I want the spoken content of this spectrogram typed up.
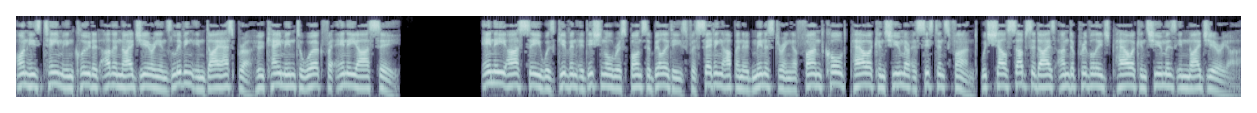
On his team included other Nigerians living in diaspora who came in to work for NERC. NERC was given additional responsibilities for setting up and administering a fund called Power Consumer Assistance Fund which shall subsidize underprivileged power consumers in Nigeria.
